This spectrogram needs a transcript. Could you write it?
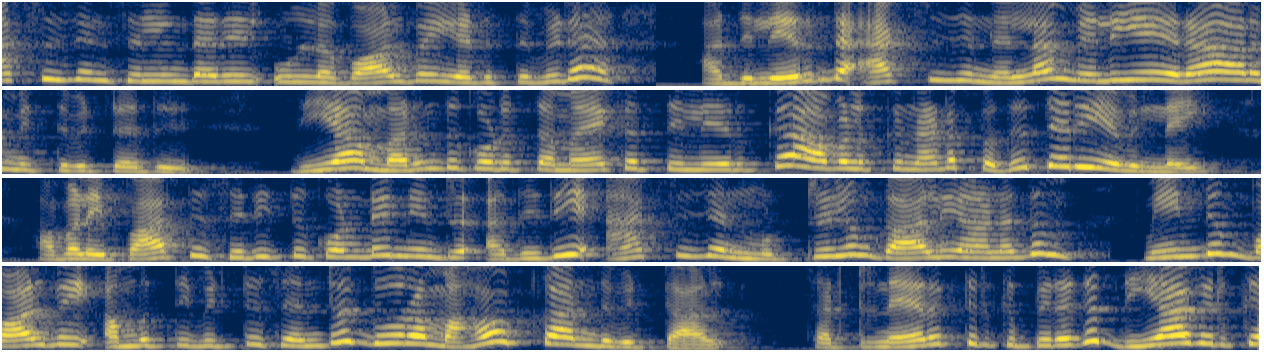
ஆக்சிஜன் சிலிண்டரில் உள்ள வால்வை எடுத்துவிட அதிலிருந்த ஆக்சிஜன் எல்லாம் வெளியேற ஆரம்பித்து விட்டது. தியா மருந்து கொடுத்த மயக்கத்தில் இருக்க அவளுக்கு நடப்பது தெரியவில்லை. அவளை பார்த்து சிரித்துக்கொண்டே நின்ற அதிதி ஆக்சிஜன் முற்றிலும் காலியானதும் மீண்டும் வாழ்வை அமுத்திவிட்டு சென்று தூரமாக உட்கார்ந்து விட்டாள். சற்று நேரத்திற்கு பிறகு தியாவிற்கு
